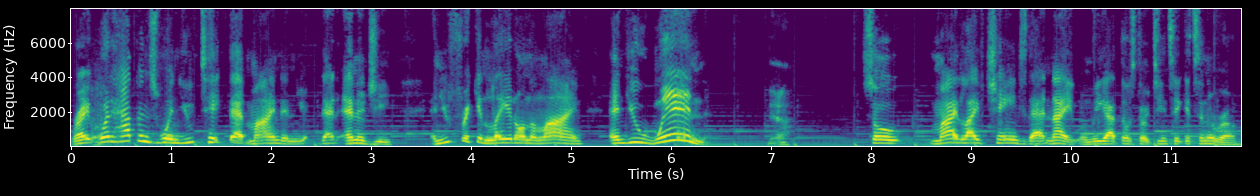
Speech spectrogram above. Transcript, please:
right? What happens when you take that mind and that energy and you freaking lay it on the line and you win? yeah. So my life changed that night when we got those 13 tickets in a row.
